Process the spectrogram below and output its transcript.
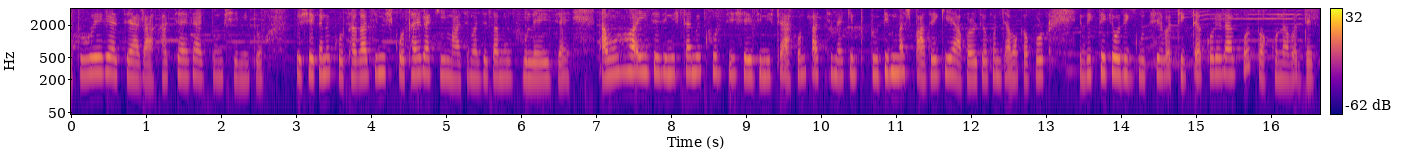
এত হয়ে গেছে আর রাখার জায়গা একদম সীমিত। তো সেখানে কোথাকার জিনিস কোথায় রাখি মাঝে মাঝে তো আমি ভুলেই যাই। এমন হয় যে জিনিসটা আমি খুঁজছি সেই জিনিসটা এখন পাচ্ছি না। কিন্তু দু তিন মাস বাদে গিয়ে আবারও যখন জামা কাপড় এদিক থেকে ওদিক গুছিয়ে আবার ঠিকঠাক করে রাখব, তখন আবার দেখব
